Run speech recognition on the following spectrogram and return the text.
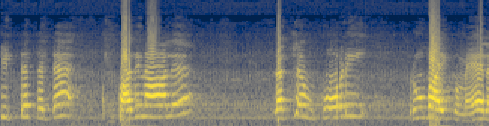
கிட்டத்தட்ட பதினாலு லட்சம் கோடி ரூபாய்க்கு மேல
